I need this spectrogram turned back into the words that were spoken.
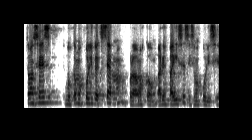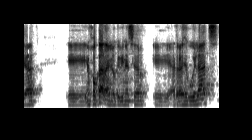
Entonces, buscamos público externo, probamos con varios países, hicimos publicidad eh, enfocada en lo que viene a ser eh, a través de Google Ads,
